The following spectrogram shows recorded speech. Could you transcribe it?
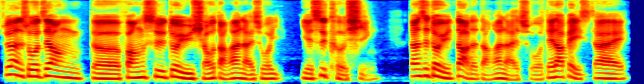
虽然说这样的方式对于小档案来说也是可行。但是对于大的档案来说，database 在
